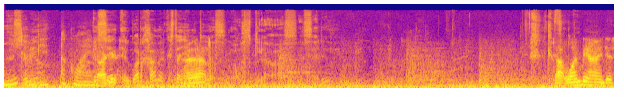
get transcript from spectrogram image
New serio? acquired. Ese, el Warhammer que está allí Ah. metido. Hostia, ¿en serio? Got one behind us.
